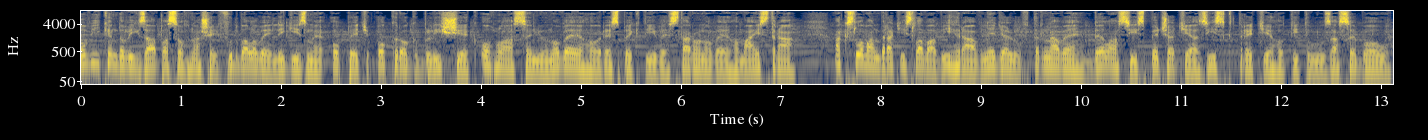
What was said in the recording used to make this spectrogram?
Po víkendových zápasoch našej futbalovej ligy sme opäť o krok bližšie k ohláseniu nového, respektíve staronového majstra. Ak Slovan Bratislava vyhrá v nedeľu v Trnave, Bela si spečatia zisk tretieho titulu za sebou.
